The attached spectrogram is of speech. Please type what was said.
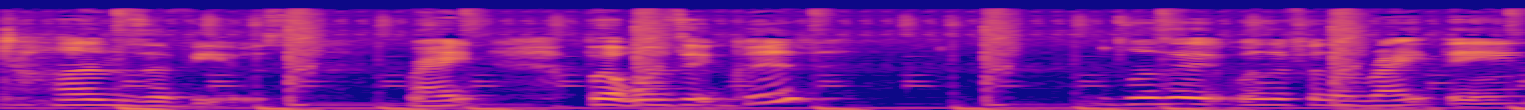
tons of views, right? But was it good? Was it was it for the right thing?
